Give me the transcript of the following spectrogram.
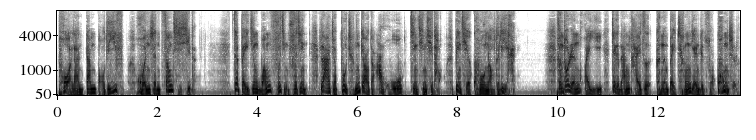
破烂单薄的衣服，浑身脏兮兮的，在北京王府井附近拉着不成调的二胡进行乞讨，并且哭闹的厉害。很多人怀疑这个男孩子可能被成年人所控制了。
